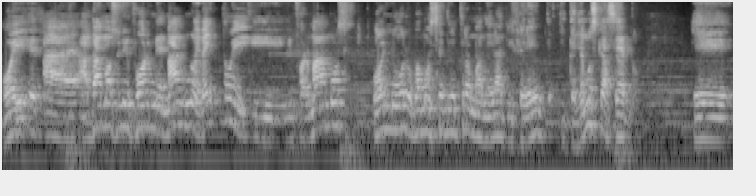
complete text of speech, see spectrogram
Hoy eh, damos un informe magno, evento y, informamos. Hoy no, lo vamos a hacer de otra manera diferente y tenemos que hacerlo. Eh,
